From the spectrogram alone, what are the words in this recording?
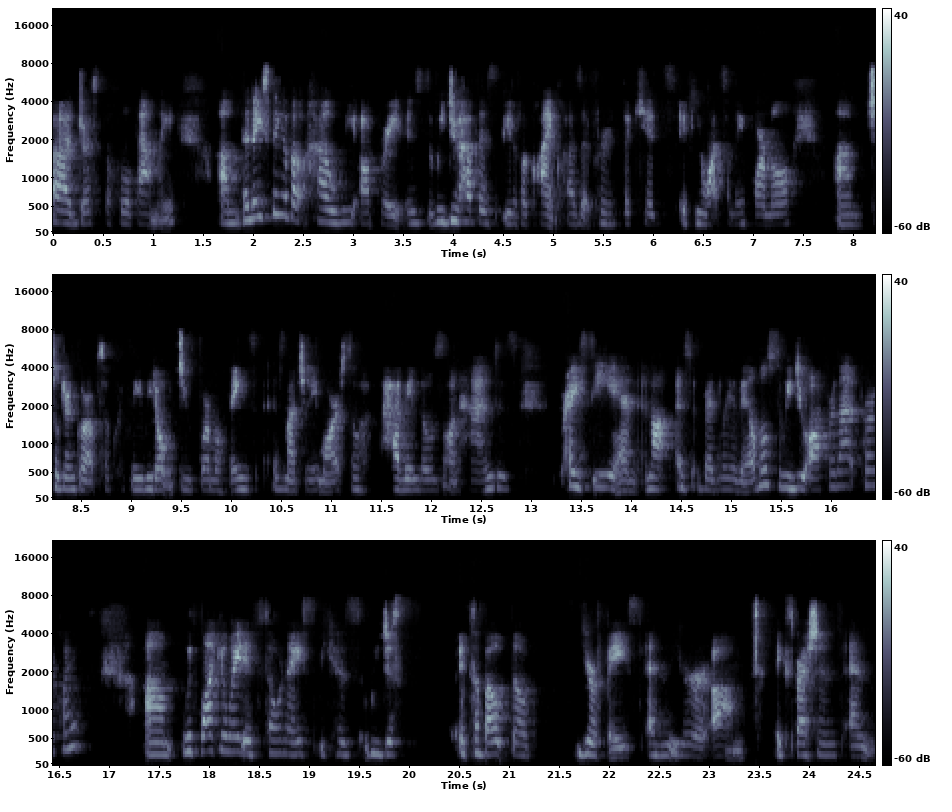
uh, dress the whole family. Um, the nice thing about how we operate is we do have this beautiful client closet for the kids if you want something formal. Um, children grow up so quickly, we don't do formal things as much anymore. So having those on hand is pricey and not as readily available. So we do offer that for our clients. Um, with black and white, it's so nice because we just, it's about the your face and your um, expressions. And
